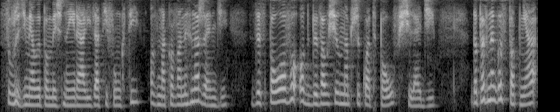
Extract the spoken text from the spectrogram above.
Służyć miały pomyślnej realizacji funkcji oznakowanych narzędzi. Zespołowo odbywał się na przykład połów śledzi. Do pewnego stopnia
